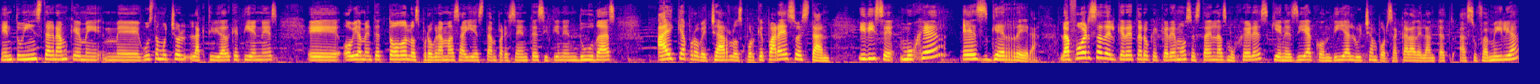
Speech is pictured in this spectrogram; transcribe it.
en tu Instagram que me, me gusta mucho la actividad que tienes. Eh, obviamente todos los programas ahí están presentes. Si tienen dudas hay que aprovecharlos porque para eso están. Y dice, mujer es guerrera. La fuerza del Querétaro que queremos está en las mujeres, quienes día con día luchan por sacar adelante a, su familia.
